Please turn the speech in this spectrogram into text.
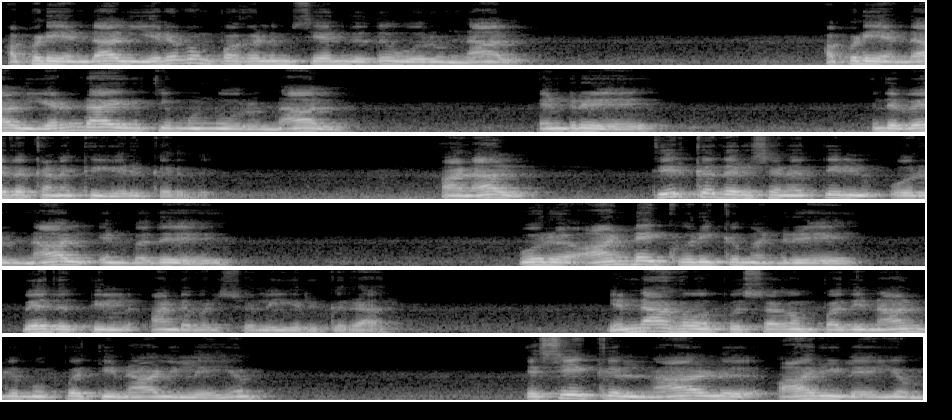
அப்படி என்றால் இரவும் பகலும் சேர்ந்தது ஒரு நாள். அப்படி என்றால் இரண்டாயிரத்தி முந்நூறு நாள் என்று இந்த வேத கணக்கு இருக்கிறது. ஆனால் தீர்க்க தரிசனத்தில் ஒரு நாள் என்பது ஒரு ஆண்டை குறிக்கும் என்று வேதத்தில் ஆண்டவர் சொல்லியிருக்கிறார். என்னாகம புஸ்தகம் பதினான்கு முப்பத்தி நாலிலேயும் எசேக்கில் நாலு ஆறிலேயும்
